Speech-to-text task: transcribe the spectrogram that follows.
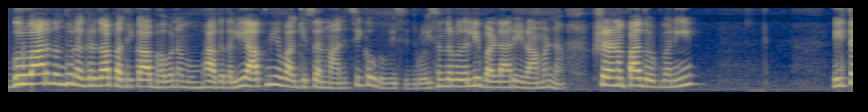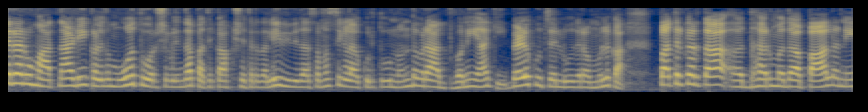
ಗುರುವಾರದಂದು ನಗರದ ಪತ್ರಿಕಾ ಭವನ ಮುಂಭಾಗದಲ್ಲಿ ಆತ್ಮೀಯವಾಗಿ ಸನ್ಮಾನಿಸಿ ಗೌರವಿಸಿದರು. ಈ ಸಂದರ್ಭದಲ್ಲಿ ಬಳ್ಳಾರಿ ರಾಮಣ್ಣ, ಶರಣಪ್ಪ ದೊಡ್ಮನಿ ಇತರರು ಮಾತನಾಡಿ ಕಳೆದ ಮೂವತ್ತು ವರ್ಷಗಳಿಂದ ಪತ್ರಿಕಾ ಕ್ಷೇತ್ರದಲ್ಲಿ ವಿವಿಧ ಸಮಸ್ಯೆಗಳ ಕುರಿತು ನೊಂದವರ ಧ್ವನಿಯಾಗಿ ಬೆಳಕು ಚೆಲ್ಲುವುದರ ಮೂಲಕ ಪತ್ರಕರ್ತ ಧರ್ಮದ ಪಾಲನೆ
